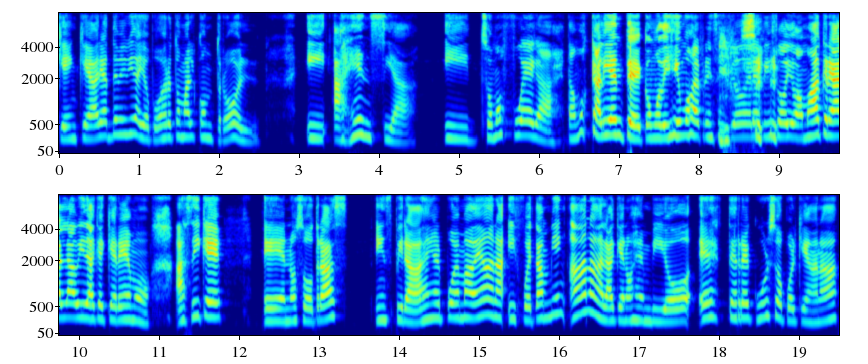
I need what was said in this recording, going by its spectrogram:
¿en qué áreas de mi vida yo puedo retomar control? Y agencia. Y somos fuegas, estamos calientes, como dijimos al principio del episodio. Vamos a crear la vida que queremos. Así que eh, nosotras inspiradas en el poema de Ana y fue también Ana la que nos envió este recurso porque Ana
